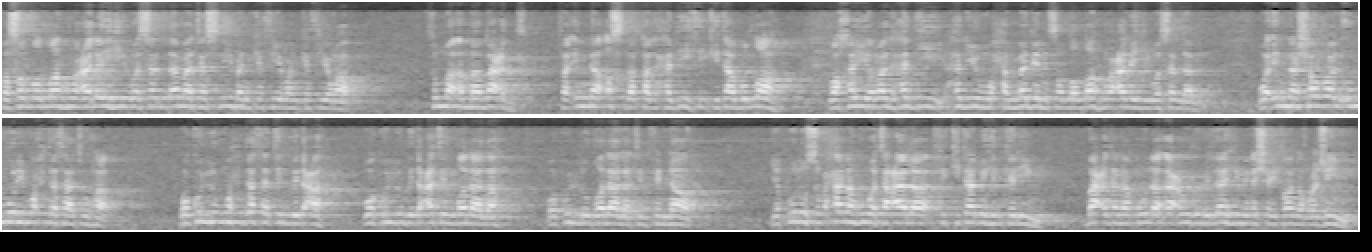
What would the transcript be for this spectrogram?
فصلى الله عليه وسلم تسليما كثيرا كثيرا. ثم أما بعد فإن أصدق الحديث كتاب الله وخير الهدي هدي محمد صلى الله عليه وسلم وإن شر الأمور محدثاتها وكل محدثة بدعة وكل بدعة ضلالة وكل ضلالة في النار. يقول سبحانه وتعالى في كتابه الكريم بعد نقول أعوذ بالله من الشيطان الرجيم.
